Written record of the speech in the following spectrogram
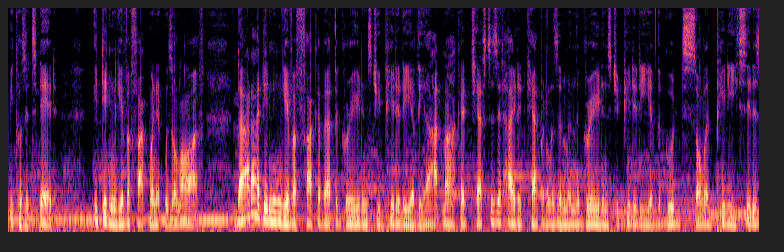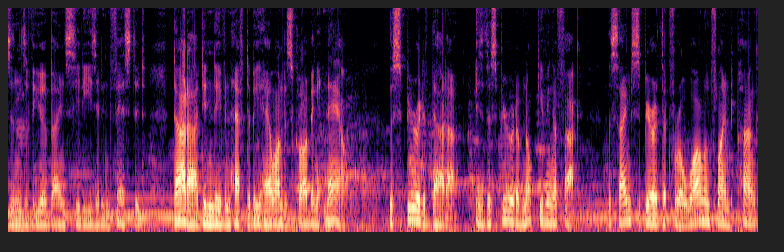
because it's dead, it didn't give a fuck when it was alive. Dada didn't give a fuck about the greed and stupidity of the art market, just as it hated capitalism and the greed and stupidity of the good, solid, pity citizens of the urbane cities it infested. Dada didn't even have to be how I'm describing it now. The spirit of Dada is the spirit of not giving a fuck, the same spirit that for a while inflamed punk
